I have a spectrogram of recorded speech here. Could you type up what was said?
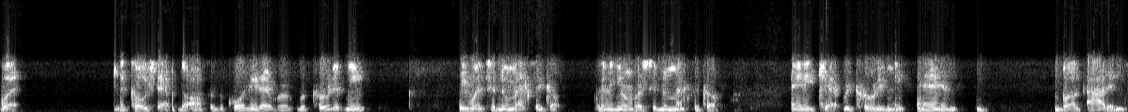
but the coach that, the offensive coordinator that re- recruited me, he went to New Mexico, to the University of New Mexico, and he kept recruiting me. And but I didn't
